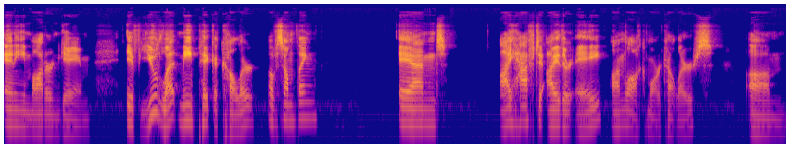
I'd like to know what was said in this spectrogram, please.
any modern game if you let me pick a color of something and I have to either a unlock more colors, um,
